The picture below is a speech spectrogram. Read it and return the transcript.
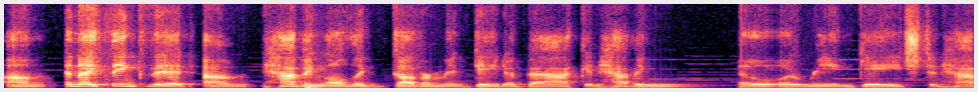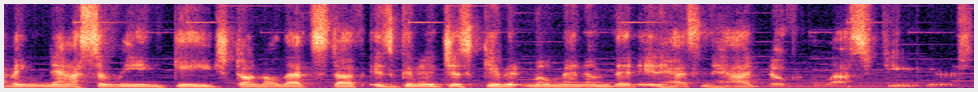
Um, and i think that um, having all the government data back and having NOAA re-engaged and having nasa re-engaged on all that stuff is going to just give it momentum that it hasn't had over the last few years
